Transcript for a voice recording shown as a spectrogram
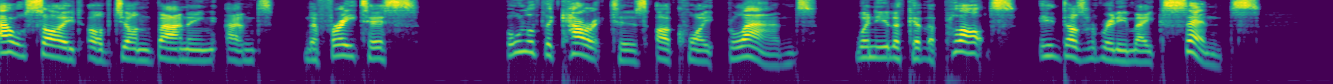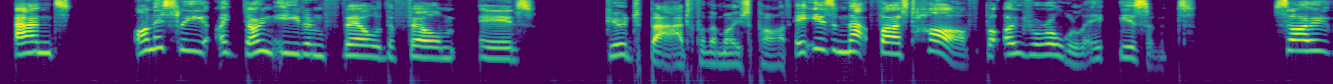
outside of John Banning and Nefaritis, all of the characters are quite bland. When you look at the plots, it doesn't really make sense. And honestly, I don't even feel the film is good bad for the most part. It isn't that first half, but overall, it isn't. So,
